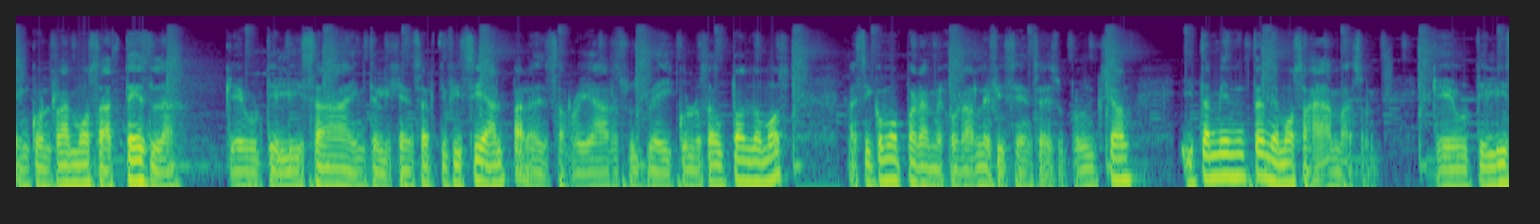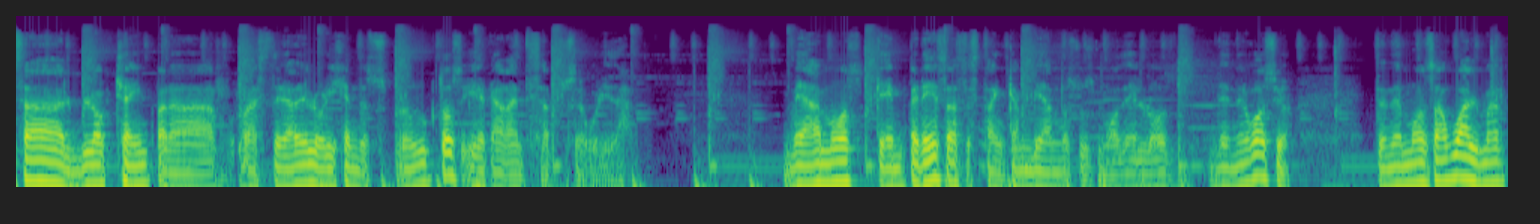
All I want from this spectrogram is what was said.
Encontramos a Tesla, que utiliza inteligencia artificial para desarrollar sus vehículos autónomos, así como para mejorar la eficiencia de su producción. Y también tenemos a Amazon, que utiliza el blockchain para rastrear el origen de sus productos y garantizar su seguridad. Veamos qué empresas están cambiando sus modelos de negocio. Tenemos a Walmart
